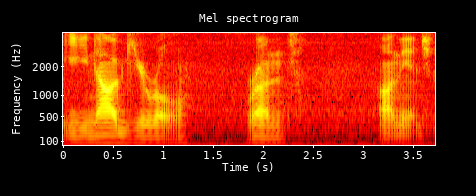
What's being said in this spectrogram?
inaugural runs on the engine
